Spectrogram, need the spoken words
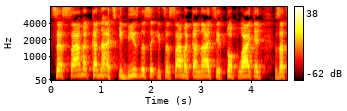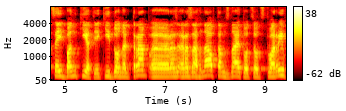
це саме канадські бізнеси, і це саме канадці, хто платять за цей банкет, який Дональд Трамп е, розогнав, там, знаєте, оце от створив.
